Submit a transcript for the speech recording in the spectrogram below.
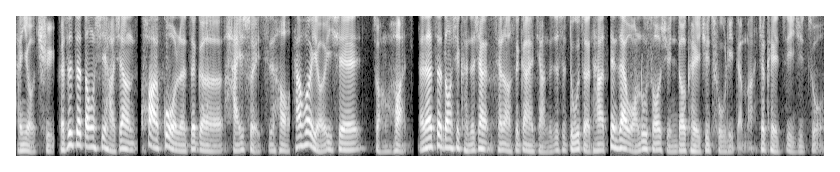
很有趣。可是这东西好像跨过了这个海水之后，它会有一些转换，那这东西可能像陈老师刚才讲的，就是读者他现在网络搜寻都可以去处理的嘛，就可以自己去做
